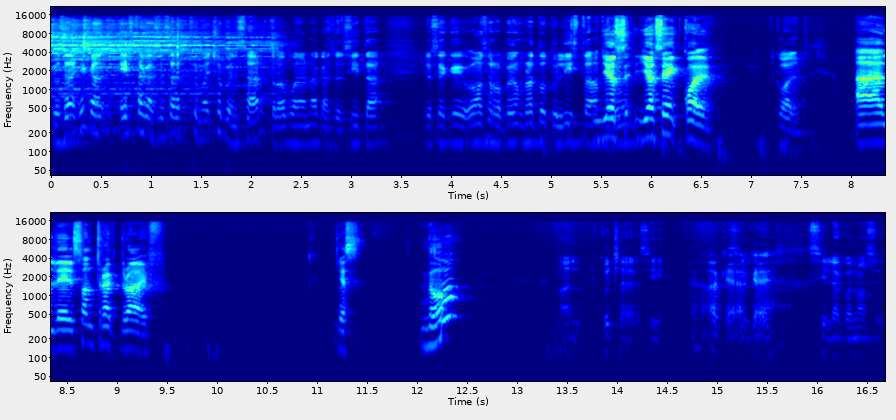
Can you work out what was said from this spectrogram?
Pero sabes que esta canción, ¿sabes que me ha hecho pensar? Te voy a poner una cancioncita. Yo sé que vamos a romper un rato tu lista. Yo sé, yo sé cuál. ¿Cuál? Al del soundtrack Drive. Ya s- ¿No? No, escucha a ver si, Ok, si, ok. la, si la conoces.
